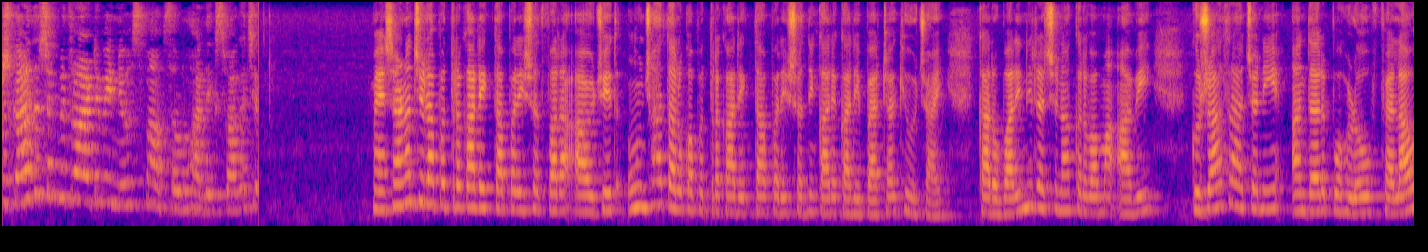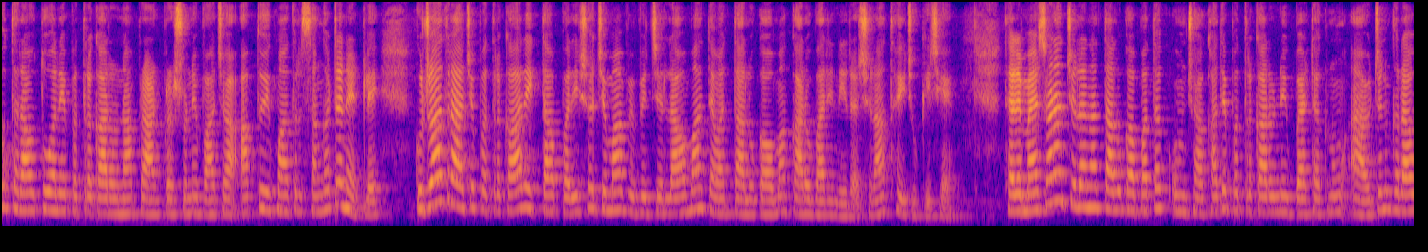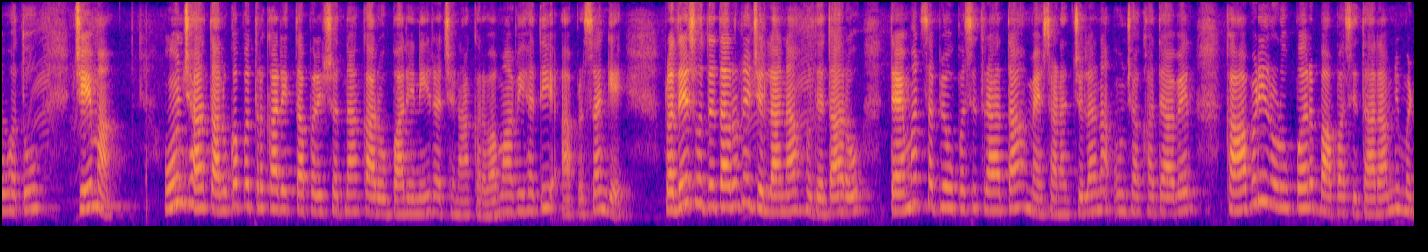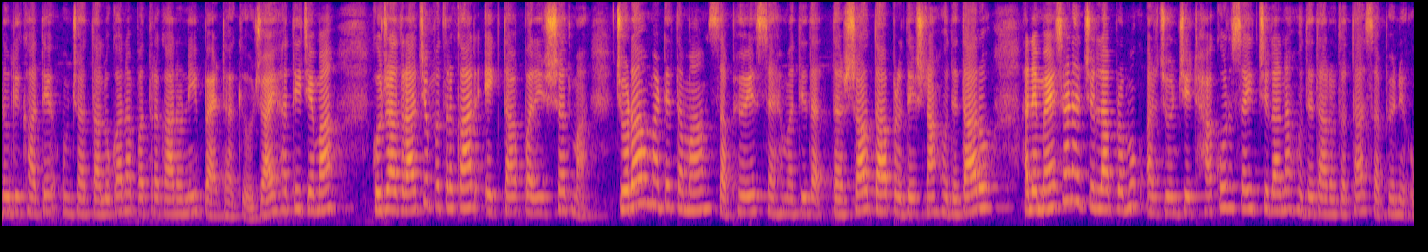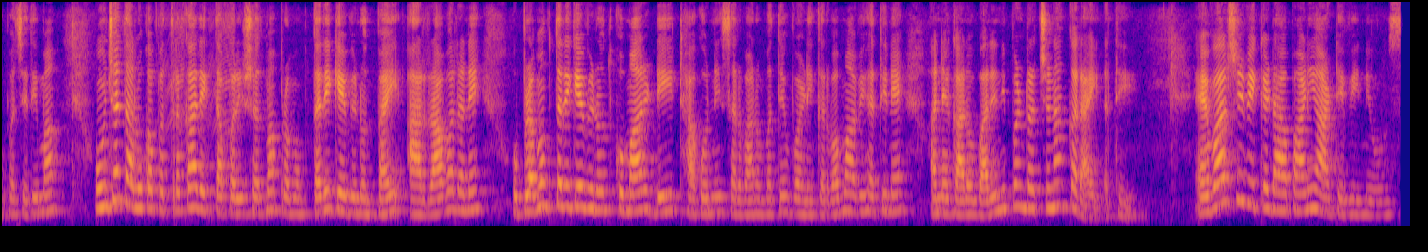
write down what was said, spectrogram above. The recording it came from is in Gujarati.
નમસ્કાર, દર્શક મિત્રો આરટીવી ન્યૂઝમાં આપ સૌનું હાર્દિક સ્વાગત છે. મહેસાણા જિલ્લા પત્રકાર એકતા પરિષદ દ્વારા આયોજિત ઊંઝા તાલુકા પત્રકાર એકતા પરિષદની કાર્યકારી બેઠક યોજાઈ. કારોબારીની રચના કરવામાં આવી. ગુજરાત રાજ્યની અંદર પહોળો ફેલાવ ધરાવતો અને પત્રકારોના પ્રાણ પ્રશ્નોને વાચા આપતું એકમાત્ર સંગઠન એટલે ગુજરાત રાજ્ય પત્રકાર એકતા પરિષદ, જેમાં વિવિધ જિલ્લાઓમાં તેમજ તાલુકાઓમાં કારોબારીની રચના થઈ ચૂકી છે. ત્યારે મહેસાણા જિલ્લાના તાલુકા મથક ઊંઝા ખાતે પત્રકારોની બેઠકનું આયોજન કરાયું હતું, જેમાં ઊંઝા તાલુકા પત્રકાર એકતા પરિષદના કારોબારીની રચના કરવામાં આવી હતી. આ પ્રસંગે પ્રદેશ હોદ્દેદારો અને જિલ્લાના હોદ્દેદારો તેમજ સભ્યો ઉપસ્થિત રહ્યા હતા. મહેસાણા જિલ્લાના ઊંઝા ખાતે આવેલ કાબડી રોડ ઉપર બાપા સીતારામની મંડોલી ખાતે ઊંઝા તાલુકાના પત્રકારોની બેઠક યોજાઈ હતી, જેમાં ગુજરાત રાજ્ય પત્રકાર એકતા પરિષદમાં જોડાવા માટે તમામ સભ્યોએ સહમતિ દર્શાવતા પ્રદેશના હોદ્દેદારો અને મહેસાણા જિલ્લા પ્રમુખ અર્જુનજી ઠાકોર સહિત જિલ્લાના હોદ્દેદારો તથા સભ્યોની ઉપસ્થિતિમાં ઊંઝા તાલુકા પત્રકાર એકતા પરિષદમાં પ્રમુખ તરીકે વિનોદભાઈ આર રાવલ અને ઉપપ્રમુખ તરીકે વિનોદ કુમાર ડી ઠાકોરની સર્વાનુમતે વરણી કરવામાં આવી હતી ને અન્ય કારોબારીની પણ રચના કરાઈ હતી. અહેવાલ Shri V K Dabhani, RTV news.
